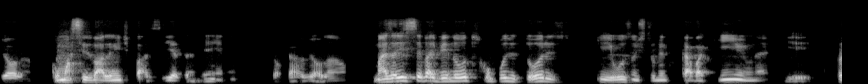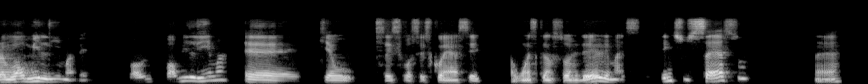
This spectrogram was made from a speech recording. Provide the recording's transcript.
violão, como Assis Valente fazia também, né? Tocava violão. Mas aí você vai vendo outros compositores que usam o instrumento cavaquinho, né? Para o Almir Lima mesmo. O Almir Lima, é, que eu não sei se vocês conhecem algumas canções dele, mas tem sucesso, né?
